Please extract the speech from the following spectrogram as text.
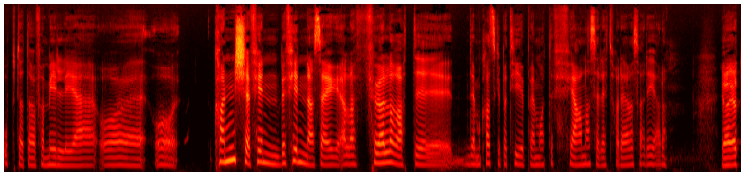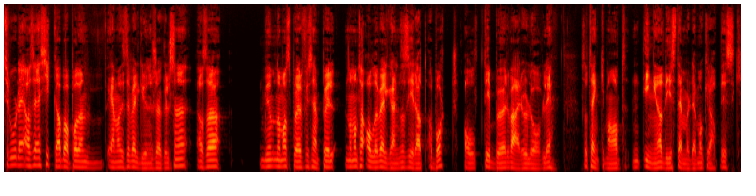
opptatt av familie og, og kanskje finn, befinner seg, eller føler at Det demokratiske partiet på en måte fjerner seg litt fra deres verdier, da. Ja, jeg tror det. Altså, jeg kikka bare på den, en av disse velgerundersøkelsene. Altså, når man spør f.eks. Når man tar alle velgerne som sier at abort alltid bør være ulovlig, så tenker man at ingen av de stemmer demokratisk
